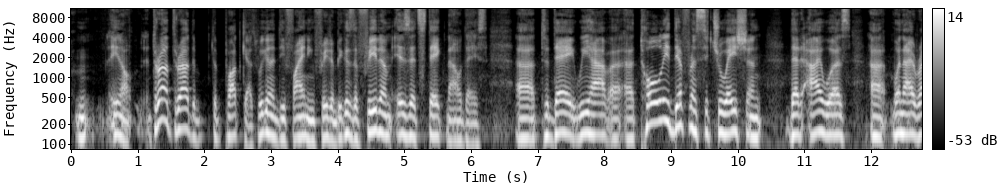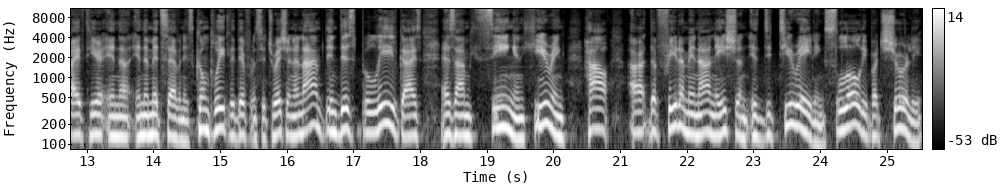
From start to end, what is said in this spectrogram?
mm, you know, throughout throughout the, the podcast, we're going to defining freedom because the freedom is at stake nowadays. Uh, today, we have a, a, totally different situation that I was uh, when I arrived here in the, in the mid 70s. Completely different situation, and I'm in disbelief, guys, as I'm seeing and hearing how uh, the freedom in our nation is deteriorating slowly but surely,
